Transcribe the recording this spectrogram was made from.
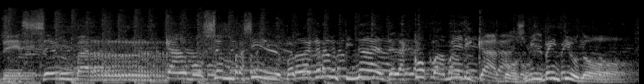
Desembarcamos en Brasil para la gran final de la Copa América 2021.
